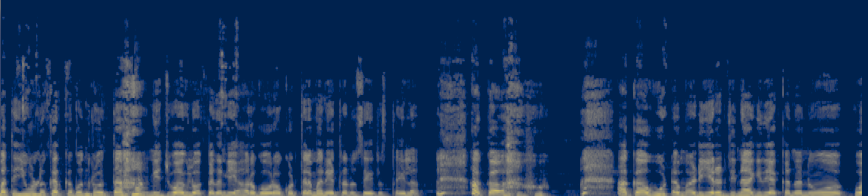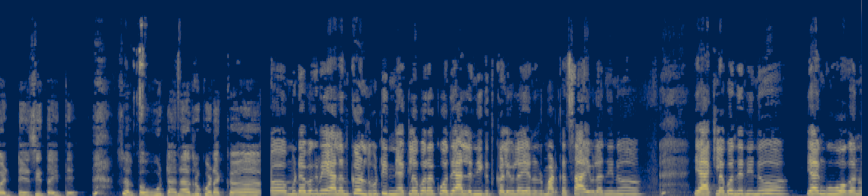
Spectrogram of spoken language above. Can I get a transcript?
ಮತ್ತು ಇವಳು ಕರ್ಕೊಬಂದ್ರು ಅಂತ ನಿಜವಾಗ್ಲೂ ಅಕ್ಕ ನನಗೆ ಯಾರು ಗೌರವ ಕೊಡ್ತಾಯಿಲ್ಲ ಮನೆ ಹತ್ರನೂ ಸೇರಿಸ್ತಾ ಇಲ್ಲ. ಅಕ್ಕ ಅಕ್ಕ, ಊಟ ಮಾಡಿ ಎರಡು ದಿನ ಆಗಿದೆ ಅಕ್ಕ ನಾನು, ಹೊಟ್ಟೆ ಸಿತೈತೆ ಸ್ವಲ್ಪ ಊಟನಾದರೂ ಕೊಡಕ್ಕ. ಮುಡಬಗ್ರೆ ಅಲ್ಲನ್ ಕಳ್ದ್ಬಿಟ್ಟು ಇನ್ಯಾಕ್ಲೆ ಬರಕ್ ಹೋದೆ? ಅಲ್ಲೇ ನಿಗದ್ ಕಳಿವಲ್ಲ ಏನಾರು ಮಾಡ್ಕೊಂಡು ಸಾಯಿಲ್ಲ ನೀನು? ಯಾಕ್ಲೆ ಬಂದೆ ನೀನು? ಹೆಂಗ್ ಹೋಗೋನ್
